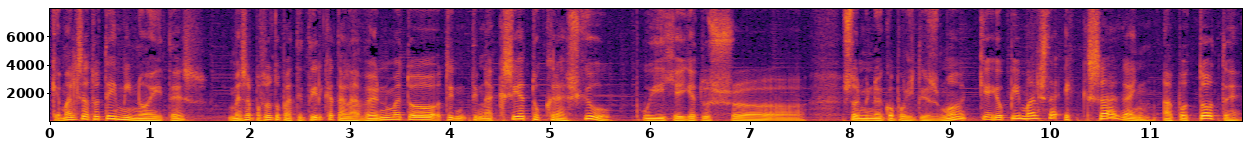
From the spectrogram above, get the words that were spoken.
και μάλιστα τότε οι Μινόητες μέσα από αυτό το πατητήρι καταλαβαίνουμε το, την, την αξία του κρασιού που είχε για τους, ε, στον μινοϊκό πολιτισμό και οι οποίοι μάλιστα εξάγαν από τότε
